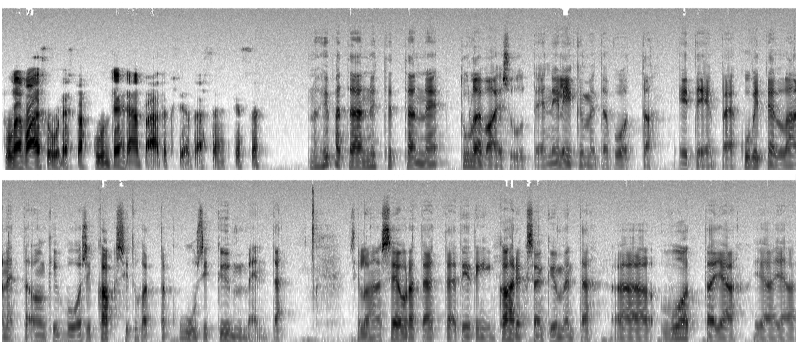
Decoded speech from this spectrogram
tulevaisuudesta, kun tehdään päätöksiä tässä hetkessä. No hypätään nyt tänne tulevaisuuteen 40 vuotta eteenpäin. Kuvitellaan, että onkin vuosi 2060. Silloinhan seura täyttää tietenkin 80 vuotta ja, ja, ja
